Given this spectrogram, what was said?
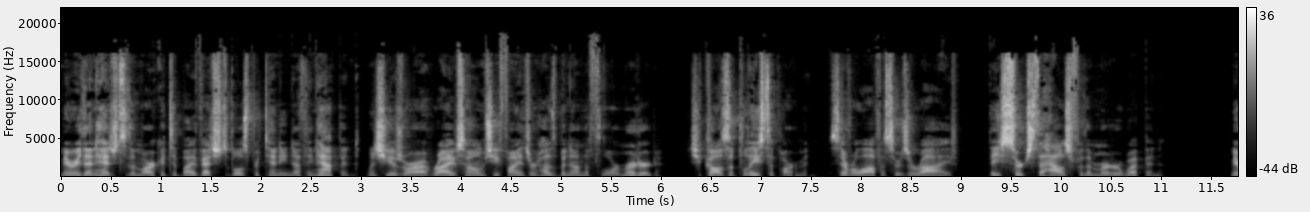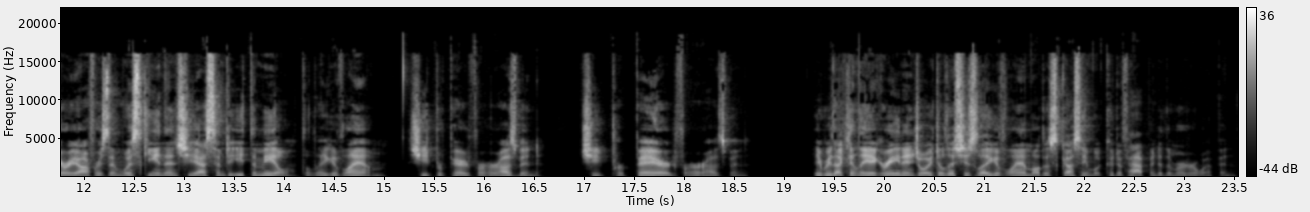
Mary then heads to the market to buy vegetables, pretending nothing happened. When she arrives home, she finds her husband on the floor murdered. She calls the police department. Several officers arrive. They search the house for the murder weapon. Mary offers them whiskey and then she asks them to eat the meal, the leg of lamb. She'd prepared for her husband. She'd prepared for her husband. They reluctantly agree and enjoy a delicious leg of lamb while discussing what could have happened to the murder weapon.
